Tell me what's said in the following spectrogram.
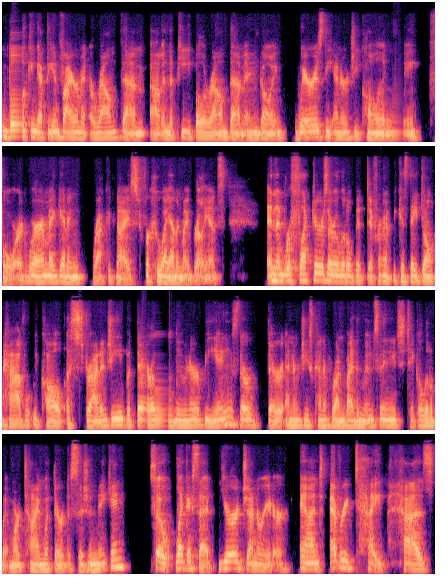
looking at the environment around them um, and the people around them and going, where is the energy calling me forward? Where am I getting recognized for who I am and my brilliance? And then reflectors are a little bit different because they don't have what we call a strategy, but they're lunar beings. Their their energy is kind of run by the moon, so they need to take a little bit more time with their decision making. So, like I said, you're a generator, and every type has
